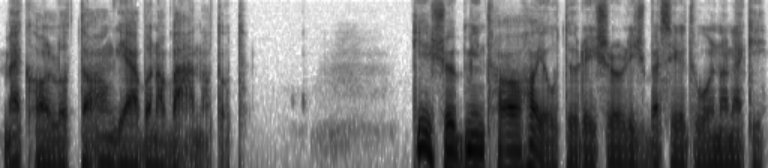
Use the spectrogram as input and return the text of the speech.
meghallotta hangjában a bánatot. Később, mintha a hajótörésről is beszélt volna neki.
